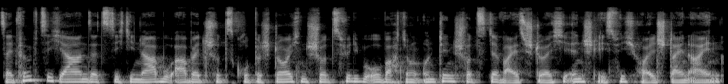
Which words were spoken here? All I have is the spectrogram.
Seit 50 Jahren setzt sich die NABU-Arbeitsschutzgruppe Storchenschutz für die Beobachtung und den Schutz der Weißstörche in Schleswig-Holstein ein.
